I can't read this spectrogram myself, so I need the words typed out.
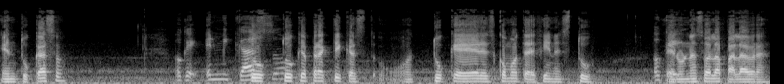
en tu caso ok en mi caso tú, tú qué practicas tú qué eres cómo te defines tú en una sola palabra,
